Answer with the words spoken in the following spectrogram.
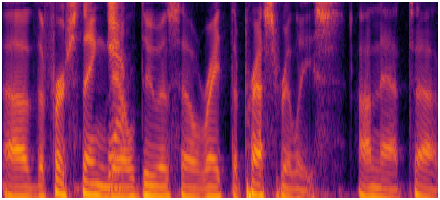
Uh, the first thing yeah. they'll do is they'll write the press release on that, uh,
